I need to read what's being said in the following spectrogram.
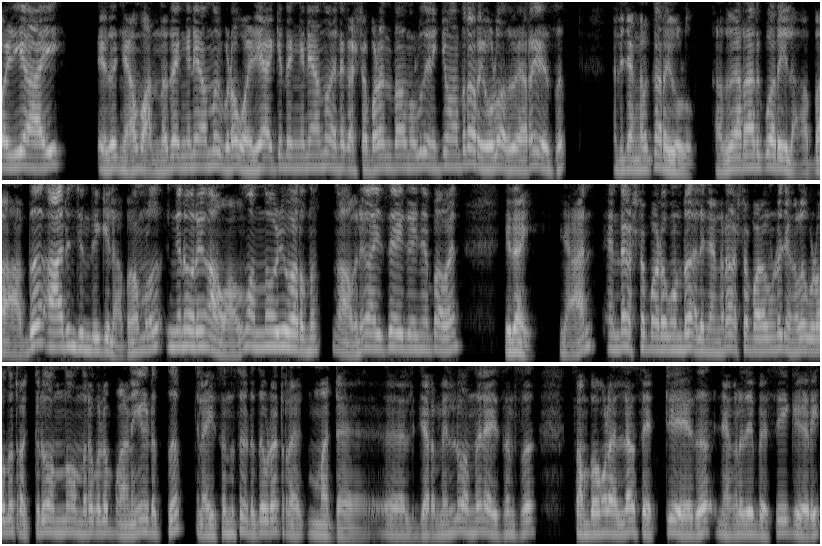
വഴിയായി. ഇത് ഞാൻ വന്നത് എങ്ങനെയാണെന്നോ ഇവിടെ വഴിയാക്കിയത് എങ്ങനെയാണെന്നോ എന്റെ കഷ്ടപ്പാട് എന്താന്നുള്ളത് എനിക്ക് മാത്രമേ അറിയുള്ളൂ. അത് വേറെ കേസ്. അല്ല ഞങ്ങൾക്ക് അറിയുള്ളൂ. അത് വേറെ ആർക്കും അറിയില്ല. അപ്പൊ അത് ആരും ചിന്തിക്കില്ല. അപ്പൊ നമ്മൾ ഇങ്ങനെ പറയും ആ അവൻ വന്ന വഴി പറഞ്ഞു അവന് പൈസ ആയി കഴിഞ്ഞപ്പോ അവൻ ഇതായി. ഞാൻ എന്റെ കഷ്ടപ്പാട് കൊണ്ട് അല്ലെ ഞങ്ങളുടെ കഷ്ടപ്പാട് കൊണ്ട് ഞങ്ങൾ ഇവിടെ വന്ന് ട്രക്കിൽ വന്ന് ഒന്നര കൊല്ലം പണിയെടുത്ത് ലൈസൻസ് എടുത്ത് ഇവിടെ ട്രക്ക് മറ്റേ ജർമ്മനിൽ വന്ന് ലൈസൻസ് സംഭവങ്ങളെല്ലാം സെറ്റ് ചെയ്ത് ഞങ്ങൾ ഇത് ബസ്സിൽ കയറി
